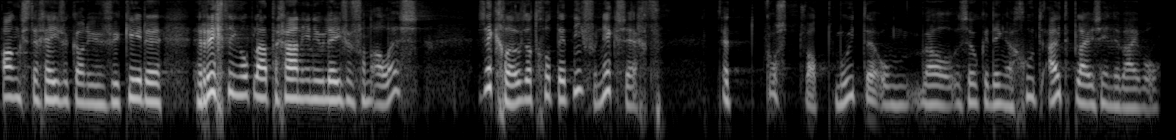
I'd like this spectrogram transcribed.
angsten geven, kan u een verkeerde richting op laten gaan in uw leven van alles. Dus ik geloof dat God dit niet voor niks zegt. Het kost wat moeite om wel zulke dingen goed uit te pluizen in de Bijbel.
